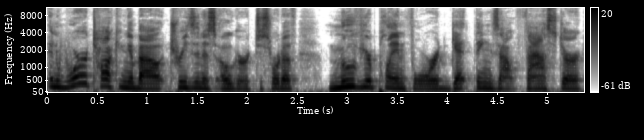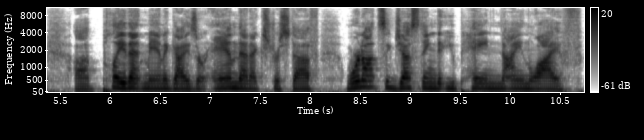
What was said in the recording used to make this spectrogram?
and we're talking about Treasonous Ogre to sort of move your plan forward, get things out faster, uh, play that mana geyser and that extra stuff. We're not suggesting that you pay nine life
